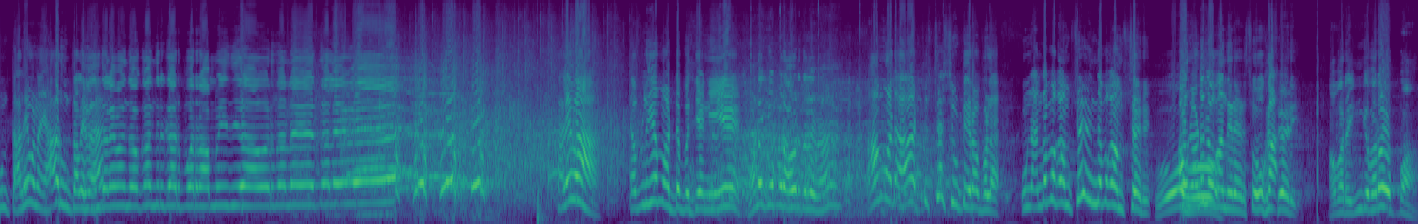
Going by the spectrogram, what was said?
உன் தலைவனா? யார் உன் தலைவன்? தலைவன் உட்காந்துருக்காரு போற அமைதியா அவர் தானே தலைவன். தலைவா டபுள்யூ மாட்ட பத்தியா நீ? உனக்கு எப்பறம் அவர் தலைவன்? ஆமாடா டிஸ்டர் ஷூட் போல. உன் அந்த பக்கம் அமிச்சாரு இந்த பக்கம் அமிச்சாரு. அவர் நடுவுல உட்காந்துறாரு சோகா. சரி அவரை இங்க வர வைப்பான்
